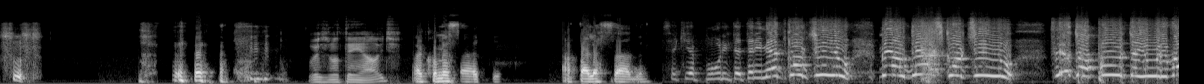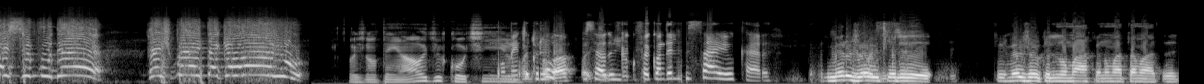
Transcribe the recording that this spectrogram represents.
Hoje não tem áudio. Vai começar aqui. A palhaçada. Isso aqui é puro entretenimento, Coutinho! Meu Deus, Coutinho! Filho da puta, Yuri, vai se fuder! Respeita, caralho! Hoje não tem áudio, Coutinho. Momento falar, pode crucial do jogo foi quando ele saiu, cara. Primeiro jogo que ele. Primeiro jogo que ele não marca no mata-mata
